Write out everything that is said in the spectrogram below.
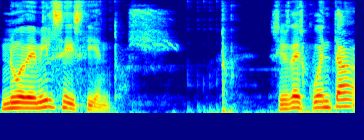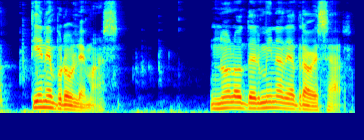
9600. Si os dais cuenta, tiene problemas. No lo termina de atravesar.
